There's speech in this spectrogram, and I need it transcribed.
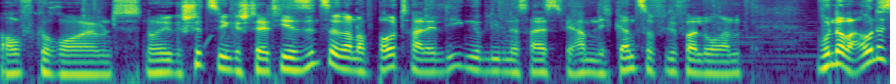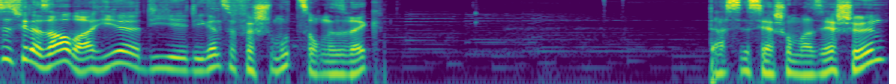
aufgeräumt, neue Geschütze hingestellt. Hier sind sogar noch Bauteile liegen geblieben, das heißt, wir haben nicht ganz so viel verloren. Wunderbar. Und es ist wieder sauber. Hier, die, die ganze Verschmutzung ist weg. Das ist ja schon mal sehr schön.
